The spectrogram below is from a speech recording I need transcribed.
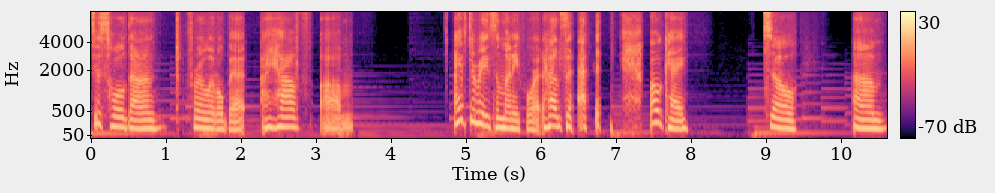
Just hold on for a little bit. I have um I have to raise the money for it. How's that? okay. So um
